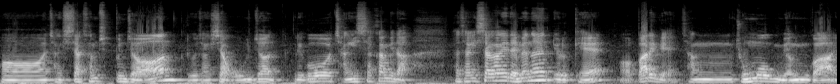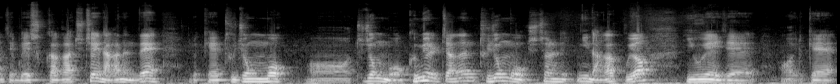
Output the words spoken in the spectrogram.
어, 장 시작 30분 전, 그리고 장 시작 5분 전, 그리고 장이 시작합니다. 자, 장이 시작하게 되면은 이렇게 어, 빠르게 장 종목명과 이제 매수가가 추천이 나가는데 이렇게 두 종목 어, 두 종목 금요일장은 두 종목 추천이 나갔고요. 이후에 이제 어, 이렇게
